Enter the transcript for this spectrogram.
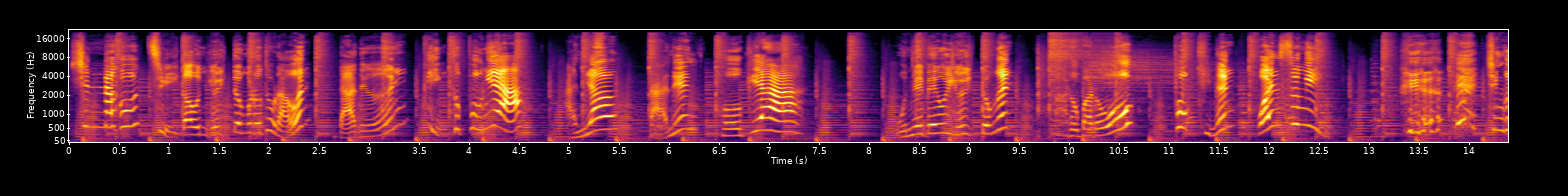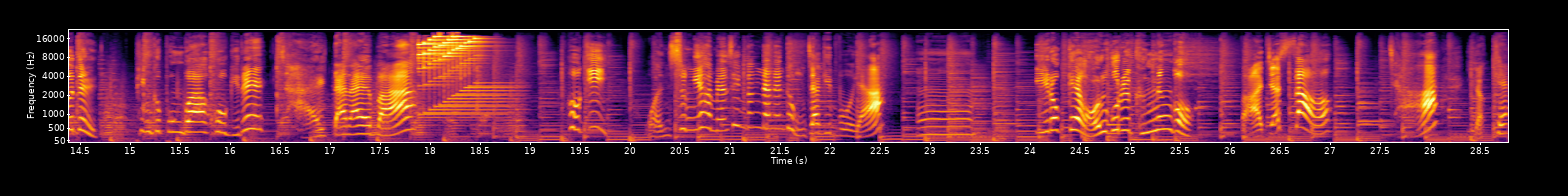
신나고 즐거운 율동으로 돌아온 나는 핑크퐁이야. 안녕 나는 호기야. 오늘 배울 율동은 바로바로 포키는 원숭이 친구들 핑크퐁과 호기를 잘 따라해봐 호기 원숭이 하면 생각나는 동작이 뭐야? 음, 이렇게 얼굴을 긁는 거. 맞았어. 자, 이렇게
